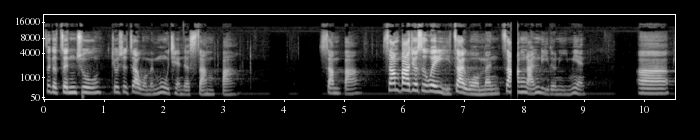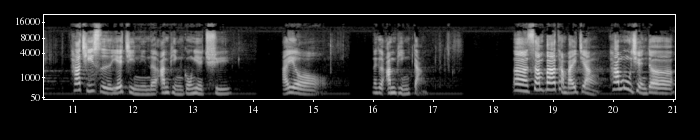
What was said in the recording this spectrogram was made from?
这个珍珠就是在我们目前的三八，三八，三八就是位于在我们彰南里的里面，呃，它其实也紧邻的安平工业区，还有那个安平港。那三八坦白讲，它目前的。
